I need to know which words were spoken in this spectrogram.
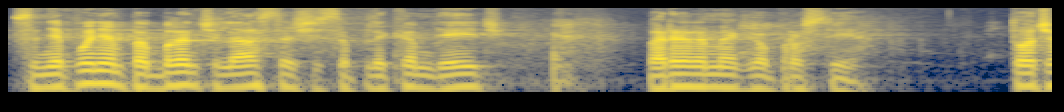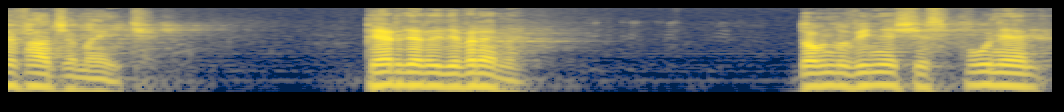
să ne punem pe băncile astea și să plecăm de aici. Părerea mea că e o prostie. Tot ce facem aici. Pierdere de vreme. Domnul vine și spune,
